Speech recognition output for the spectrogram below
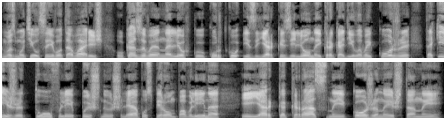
Возмутился его товарищ, указывая на легкую куртку из ярко-зеленой крокодиловой кожи, такие же туфли, пышную шляпу с пером павлина и ярко-красные кожаные штаны.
